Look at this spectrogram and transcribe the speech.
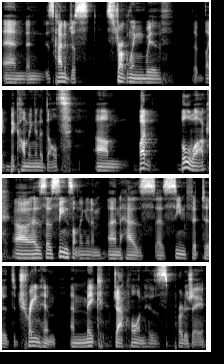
and and is kind of just struggling with like becoming an adult. Um, but Bulwark uh, has has seen something in him and has has seen fit to to train him and make Jack Horn his protege.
